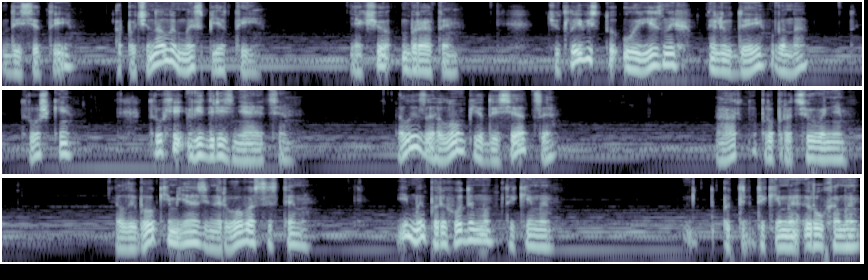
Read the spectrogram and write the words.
10, а починали ми з 5. Якщо брати чутливість, то у різних людей вона трошки трохи відрізняється. Але загалом 50 це гарно пропрацьовані глибокі м'язі, нервова система. І ми переходимо такими такими рухами,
